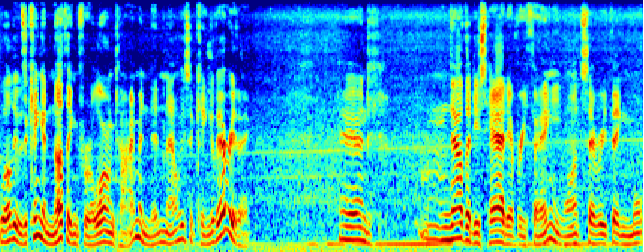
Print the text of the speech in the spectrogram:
Well, he was a king of nothing for a long time, and then now he's a king of everything. And now that he's had everything, he wants everything more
